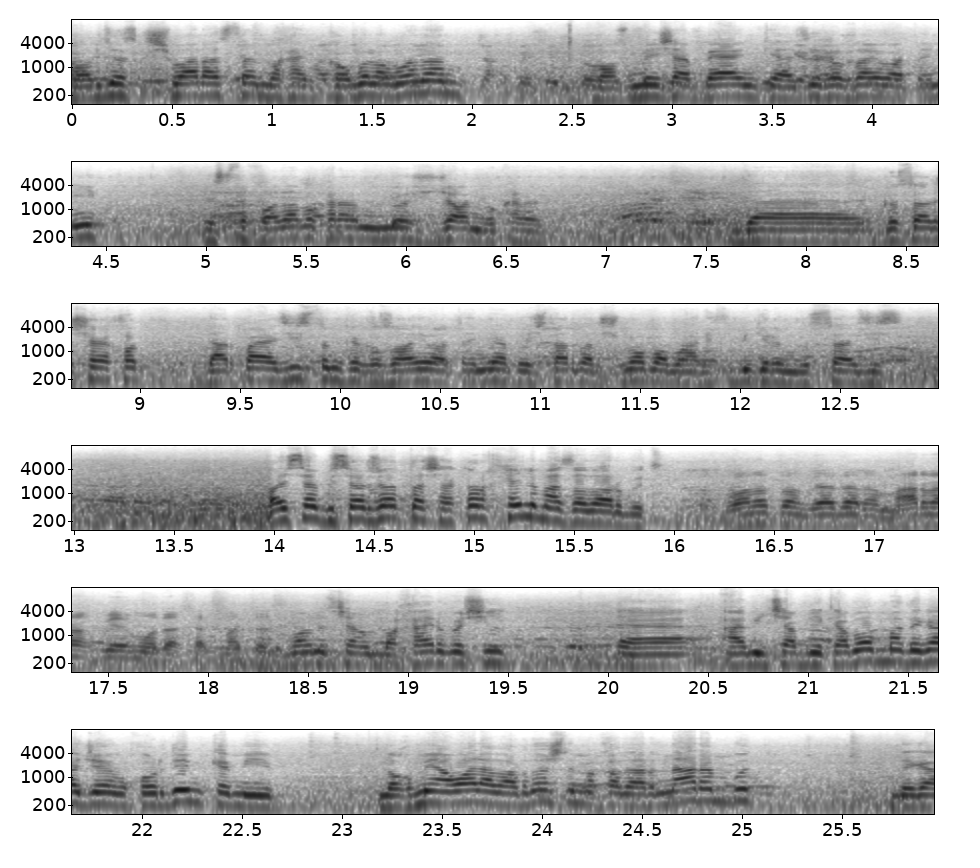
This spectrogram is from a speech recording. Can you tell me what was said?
خارج از کشور هستن بخیر کابل آمدن باز میشه بیاین که از این غذای وطنی استفاده بکنن نوش جان بکنن در گزارش خود در پای عزیزتون که غذاهای وطنی بیشتر بر شما با معرفی بگیرم دوستان عزیز آیسا بسیار زیاد تشکر خیلی مزدار بود. قربانتون بیادرم هر وقت بیایم در خدمت هستیم. قربانت شما بخیر باشی اه، همین چبلی کباب ما دیگه جایم خوردیم که می لقمه اول برداشتیم قدر نرم بود. دیگه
